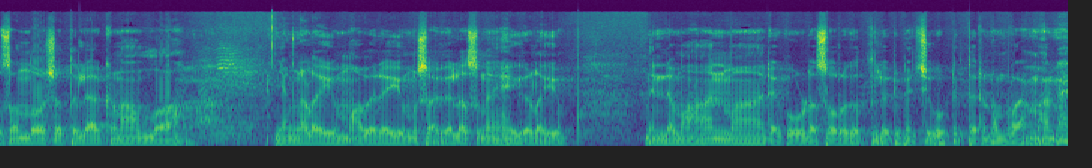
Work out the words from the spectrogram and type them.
സന്തോഷത്തിലാക്കണ അള്ളാ ഞങ്ങളെയും അവരെയും സകല സ്നേഹികളെയും നിന്റെ മഹാന്മാരെ കൂടെ സ്വർഗത്തിൽ ഒരുമിച്ച് കൂട്ടിത്തരണം റഹ്മാനെ.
